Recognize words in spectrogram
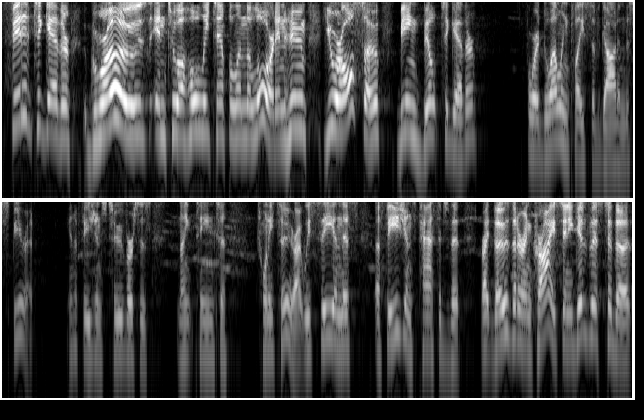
fitted together grows into a holy temple in the Lord, in whom you are also being built together for a dwelling place of God in the Spirit. In Ephesians 2, verses 19 to 22 right we see in this ephesians passage that right those that are in christ and he gives this to the,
